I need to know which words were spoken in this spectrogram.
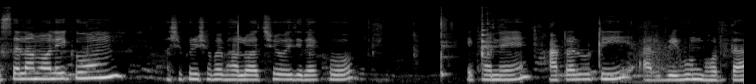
আসসালামু আলাইকুম। আশা করি সবাই ভালো আছো। ওই যে দেখো, এখানে আটা রুটি আর বেগুন ভর্তা।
